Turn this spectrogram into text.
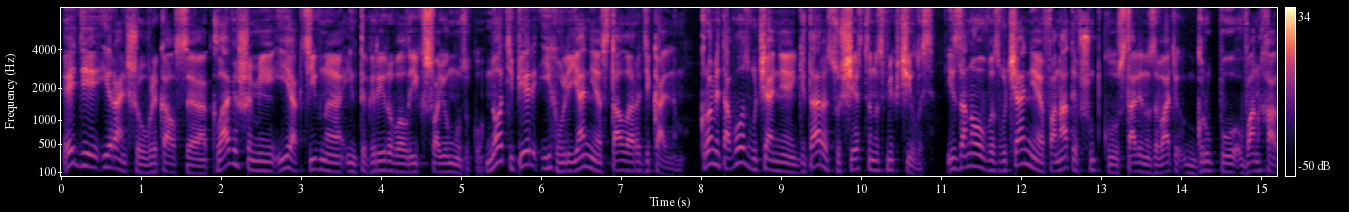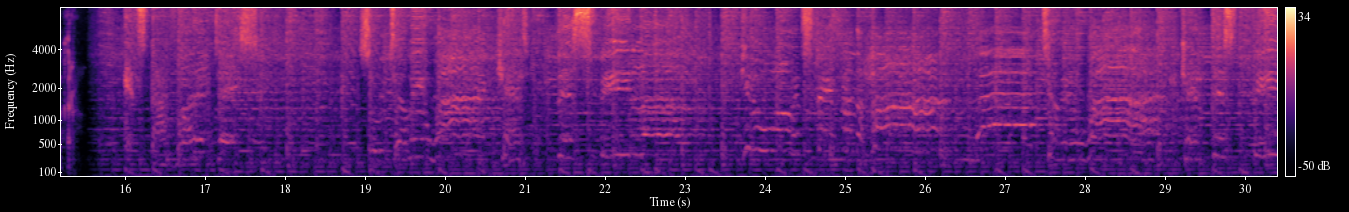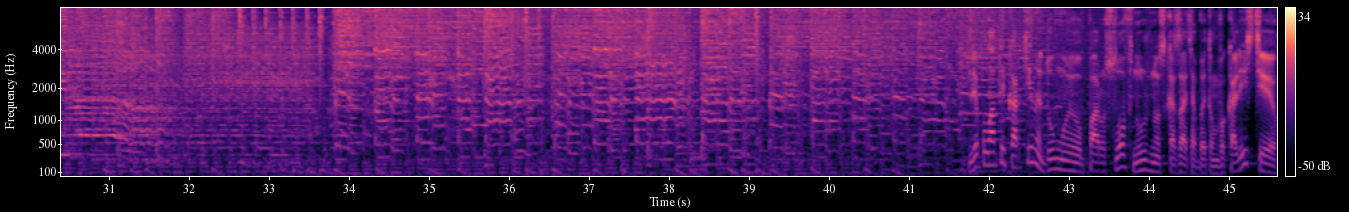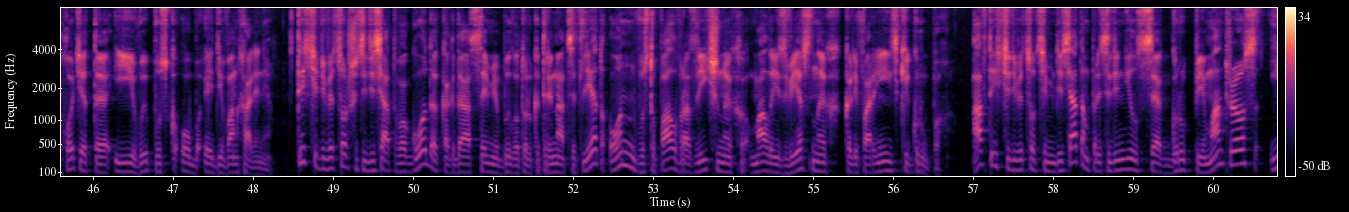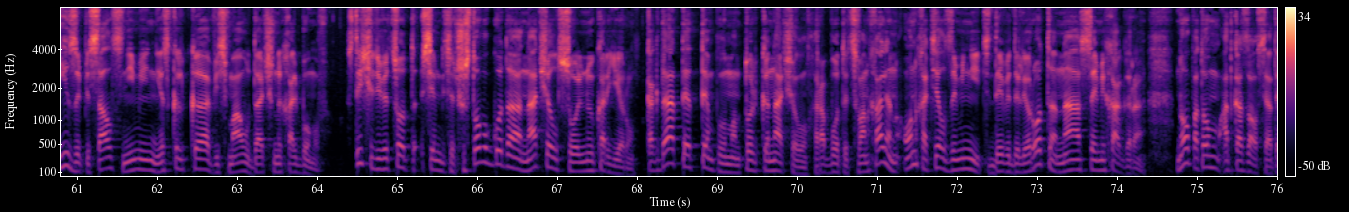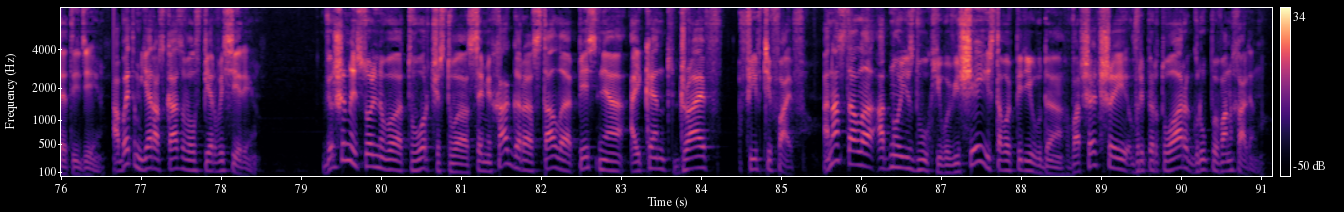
Эдди и раньше увлекался клавишами и активно интегрировал их в свою музыку. Но теперь их влияние стало радикальным. Кроме того, звучание гитары существенно смягчилось. Из-за нового звучания фанаты в шутку стали называть группу Ван Хаггар. It's Для полноты картины, думаю, пару слов нужно сказать об этом вокалисте, хоть это и выпуск об Эдди Ван Халлене. С 1960 года, когда Сэмми было только 13 лет, он выступал в различных малоизвестных калифорнийских группах. А в 1970-м присоединился к группе Montrose и записал с ними несколько весьма удачных альбомов. С 1976 года начал сольную карьеру. Когда Тед Темплман только начал работать с Ван Хален, он хотел заменить Дэвида Лерота на Сэмми Хаггара, но потом отказался от этой идеи. Об этом я рассказывал в первой серии. Вершиной сольного творчества Сэмми Хаггара стала песня «I Can't Drive 55». Она стала одной из двух его вещей из того периода, вошедшей в репертуар группы Ван Хален –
